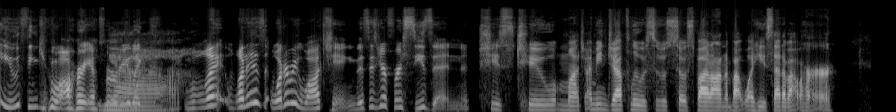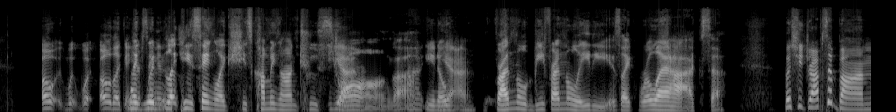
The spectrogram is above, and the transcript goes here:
do you think you are, Anne Marie? Like, what what is what are we watching? This is your first season." she's too much. I mean, Jeff Lewis was so spot on about what he said about her. Oh, what, what oh, like Like saying like he's saying, like she's coming on too yeah. strong. Uh, you know, Yeah. friend the befriend the ladies. Like relax. But she drops a bomb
